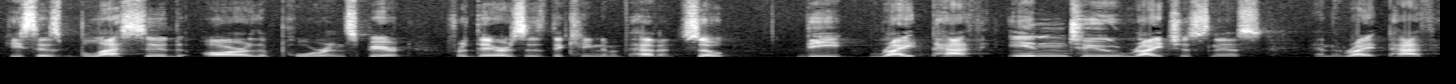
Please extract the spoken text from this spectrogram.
he says, Blessed are the poor in spirit, for theirs is the kingdom of heaven. So the right path into righteousness and the right path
